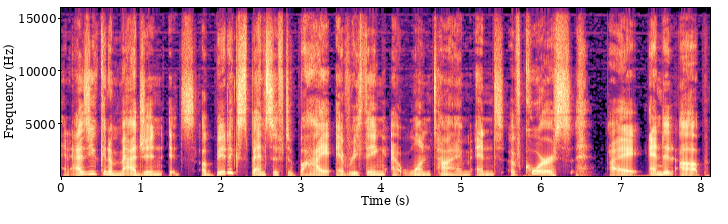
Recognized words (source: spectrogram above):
And as you can imagine, it's a bit expensive to buy everything at one time. And of course, I ended up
